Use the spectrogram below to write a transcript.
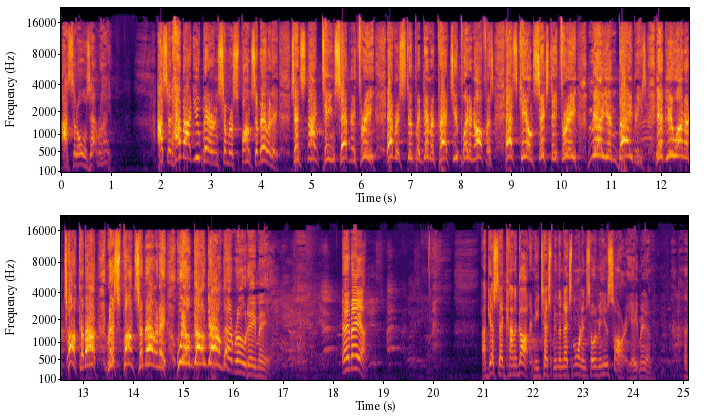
I said, Oh, is that right? I said, How about you bearing some responsibility? Since 1973, every stupid Democrat you put in office has killed 63 million babies. If you want to talk about responsibility, we'll go down that road. Amen. Amen. I guess that kind of got him. He texted me the next morning, told me he's sorry. Amen.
